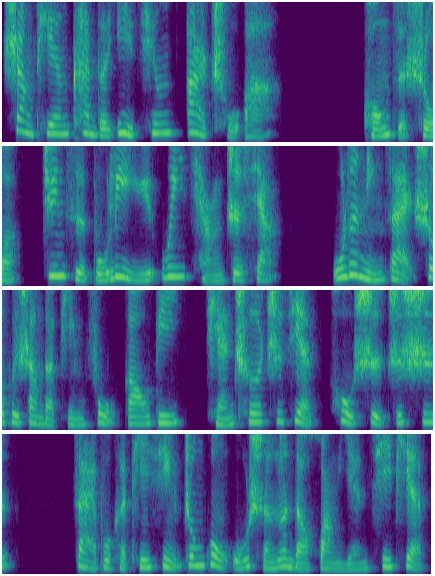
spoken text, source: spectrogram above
上天看得一清二楚啊！孔子说：“君子不立于危墙之下。”无论您在社会上的贫富高低、前车之鉴、后事之师，再不可听信中共无神论的谎言欺骗，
